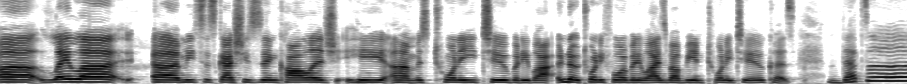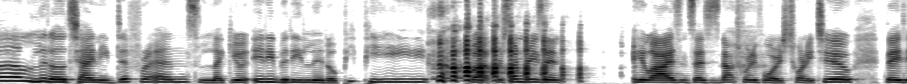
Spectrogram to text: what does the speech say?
Uh, Layla uh, meets this guy. She's in college. He um, is 22, but he li- no 24, but he lies about being 22 because that's a little tiny difference, like your itty bitty little pee pee. but for some reason, he lies and says he's not 24. He's 22. They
